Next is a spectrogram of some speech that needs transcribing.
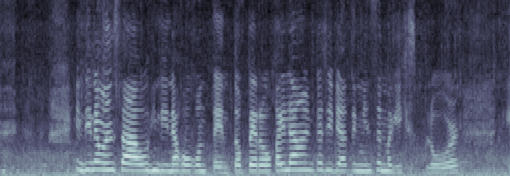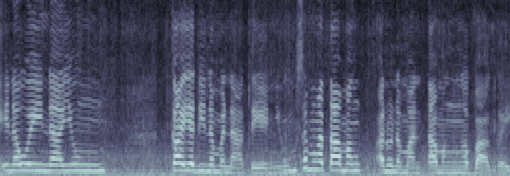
hindi naman sa hindi na ako kontento pero kailangan kasi natin minsan mag-explore in a way na yung kaya din naman natin yung sa mga tamang ano naman tamang mga bagay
